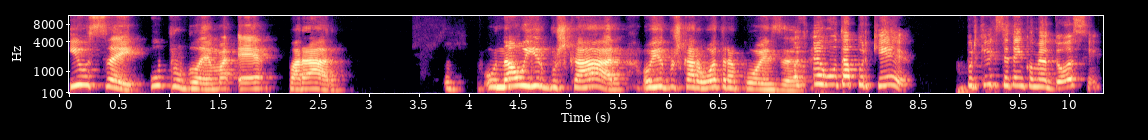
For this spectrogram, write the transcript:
eu sei, o problema é parar o não ir buscar ou ir buscar outra coisa. Pode perguntar por quê? Por que, que você tem que comer doce?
